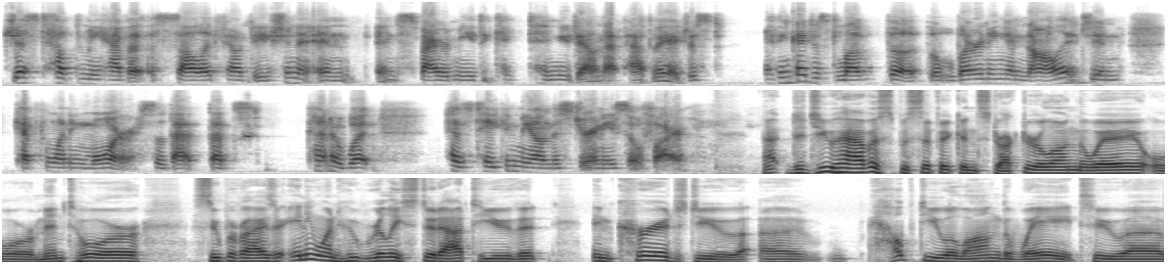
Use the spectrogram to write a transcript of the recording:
just helped me have a, a, solid foundation and inspired me to continue down that pathway. I just I think I just loved the the learning and knowledge and kept wanting more. So that that's kind of what has taken me on this journey so far. Uh, did you have a specific instructor along the way or mentor, supervisor, anyone who really stood out to you that encouraged you, uh, helped you along the way to uh,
